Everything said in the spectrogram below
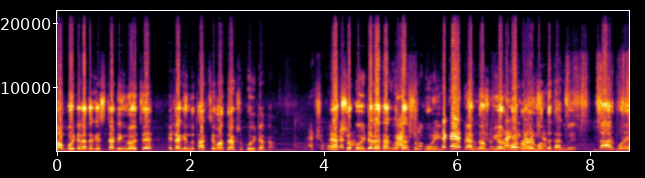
নব্বই টাকা থেকে স্টার্টিং রয়েছে। এটা কিন্তু থাকছে মাত্র একশো কুড়ি টাকা। 120 একশো কুড়ি টাকা। কুড়ি টাকায় থাকবে তো একশো 120 কুড়ি একদম পিওর কটনের মধ্যে থাকবে। তারপরে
